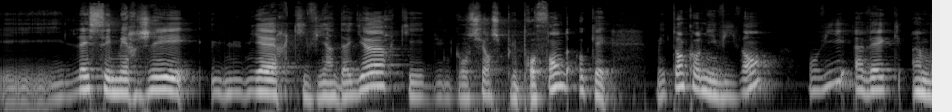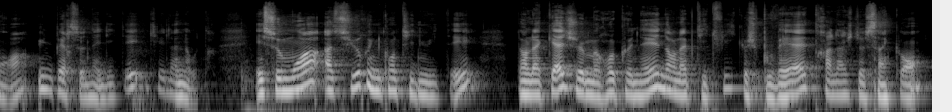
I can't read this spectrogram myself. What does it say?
il laisse émerger une lumière qui vient d'ailleurs, qui est d'une conscience plus profonde. Ok, mais tant qu'on est vivant, on vit avec un moi, une personnalité qui est la nôtre. Et ce moi assure une continuité dans laquelle je me reconnais dans la petite fille que je pouvais être à l'âge de 5 ans,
